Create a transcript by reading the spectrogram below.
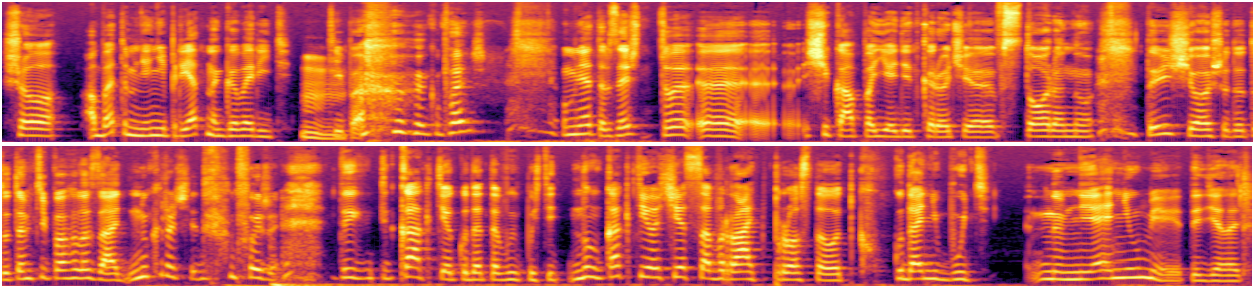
что об этом мне неприятно говорить. Мгм. Типа, понимаешь? У меня там, знаешь, то э, щека поедет, короче, в сторону, то еще что-то, то там типа глаза. Ну, короче, боже, ты, ты как тебя куда-то выпустить? Ну, как тебе вообще соврать просто вот куда-нибудь? Ну, я не умею это делать.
